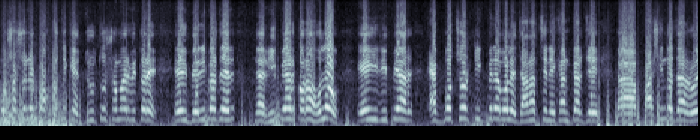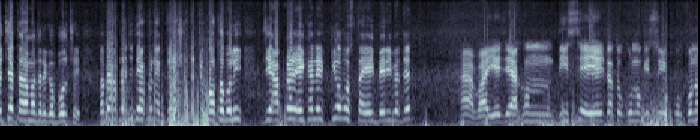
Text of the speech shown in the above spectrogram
প্রশাসনের পক্ষ থেকে দ্রুত সময়ের ভিতরে এই বেরিবাদের রিপেয়ার করা হলেও এই রিপেয়ার এক বছর টিকবে না বলে জানাচ্ছেন এখানকার যে বাসিন্দা যারা রয়েছে তারা আমাদেরকে বলছে। তবে আমরা যদি এখন একজনের সাথে একটু কথা বলি যে আপনার এখানের কি অবস্থা এই বেড়িবাঁধের? হ্যাঁ ভাই, এই যে এখন দিচ্ছে এটা তো কোনো কিছু কোনো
